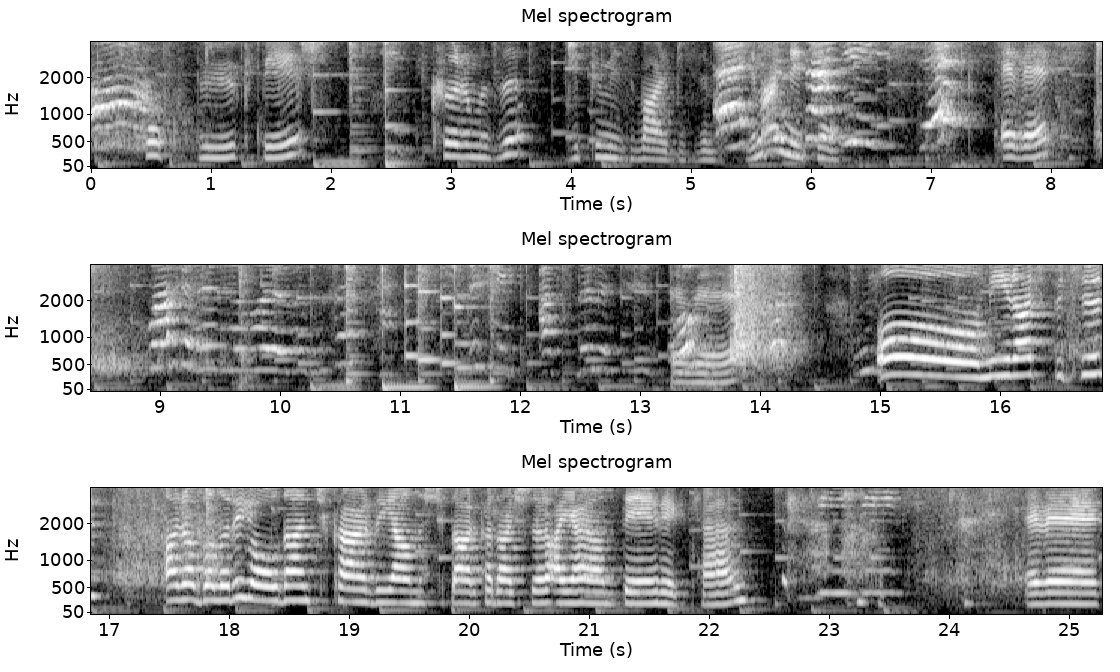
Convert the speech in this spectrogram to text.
Aa. Çok büyük bir kırmızı cipimiz var bizim. Değil mi anneciğim? İşte. Evet. Bakın arabamıza. İşte şey. Evet. Oo, Miraç bütün arabaları yoldan çıkardı yanlışlıkla arkadaşları ayağına değerekten. Evet.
